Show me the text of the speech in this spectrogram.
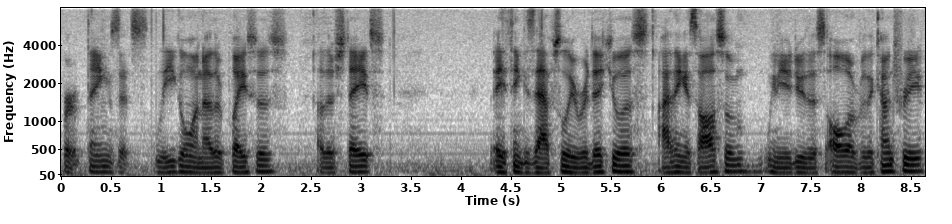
for things that's legal in other places, other states, they think is absolutely ridiculous. I think it's awesome. We need to do this all over the country.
